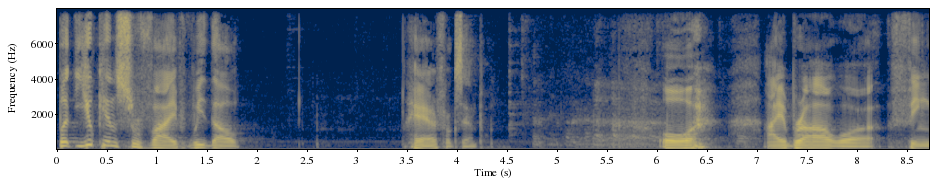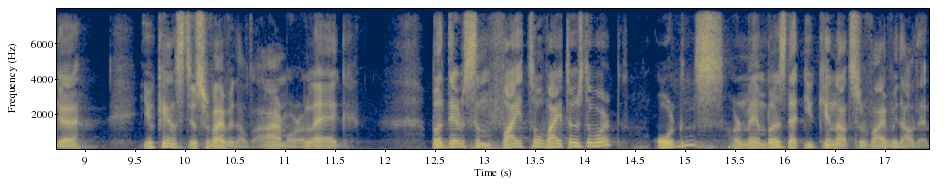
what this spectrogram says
But you can survive without hair, for example, or eyebrow or finger you can still survive without arm or a leg. But there's some vital, vital is the word, organs or members that you cannot survive without them.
